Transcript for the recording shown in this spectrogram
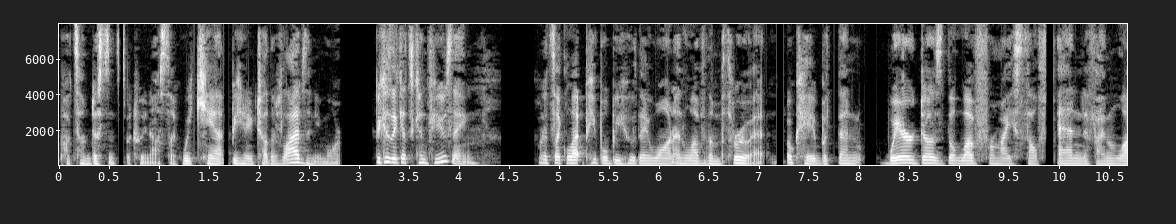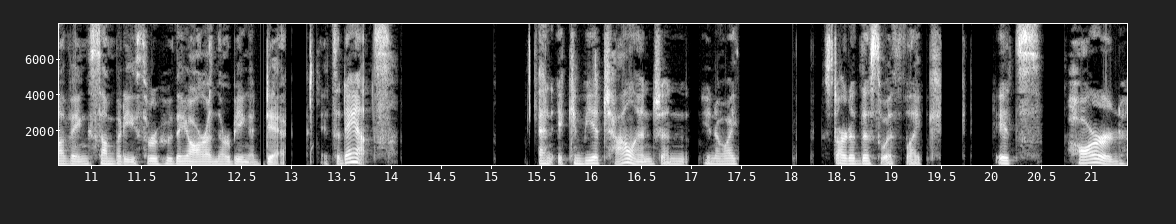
put some distance between us? Like, we can't be in each other's lives anymore because it gets confusing when it's like let people be who they want and love them through it. Okay, but then where does the love for myself end if I'm loving somebody through who they are and they're being a dick? It's a dance. And it can be a challenge. And, you know, I started this with like, it's hard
